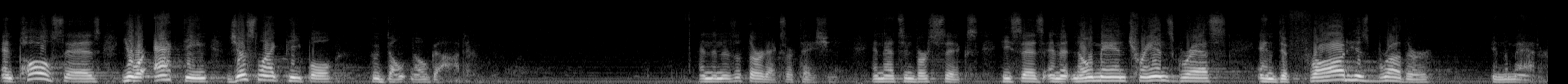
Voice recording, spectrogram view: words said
And Paul says you are acting just like people who don't know God. And then there's a third exhortation, and that's in verse 6. He says, And that no man transgress and defraud his brother in the matter.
